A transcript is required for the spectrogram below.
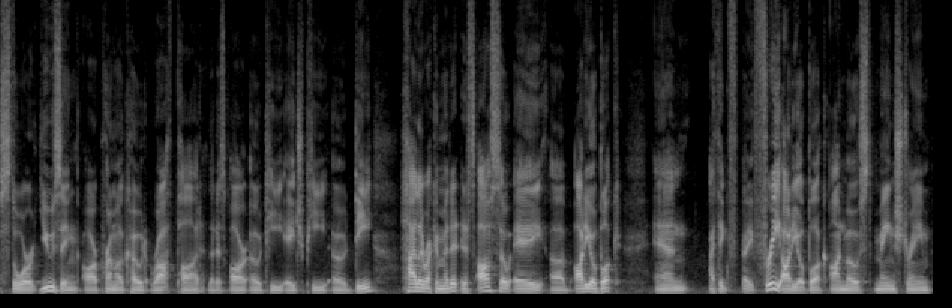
store, using our promo code ROTHPOD. That is R O T H P O D. Highly recommend it. It's also a uh, audiobook and I think, a free audiobook on most mainstream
